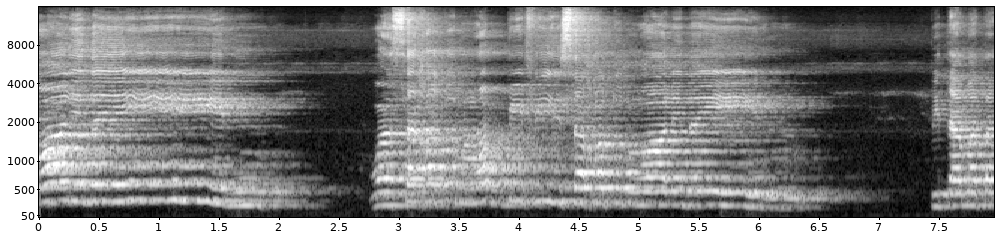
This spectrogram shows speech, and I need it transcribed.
ওয়ালিদাইন ওয়া সাখাতুর রব্বি ফি সাখাতুর ওয়ালিদাইন। পিতামাতা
